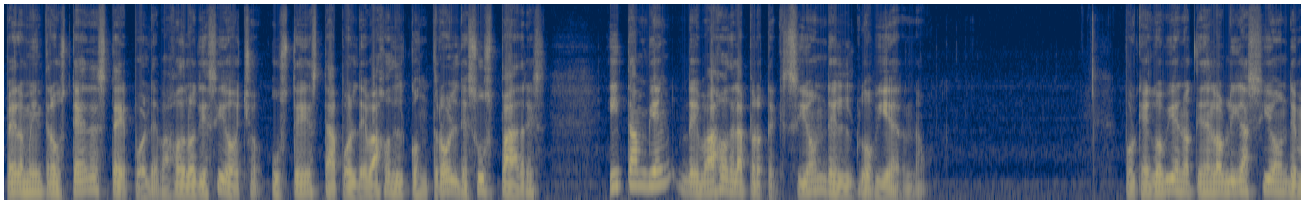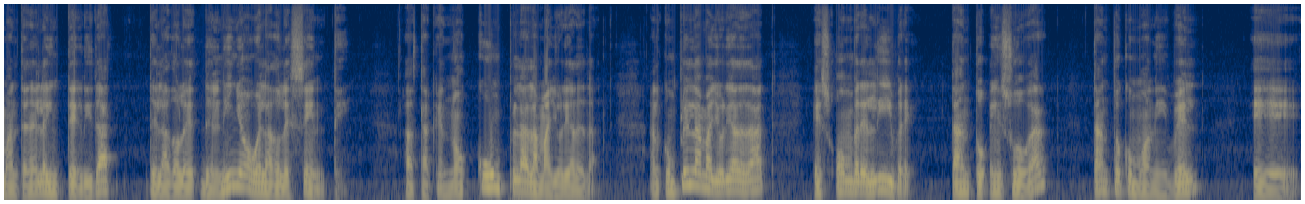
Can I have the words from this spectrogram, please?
Pero mientras usted esté por debajo de los 18, usted está por debajo del control de sus padres y también debajo de la protección del gobierno. Porque el gobierno tiene la obligación de mantener la integridad del, niño o el adolescente hasta que no cumpla la mayoría de edad. Al cumplir la mayoría de edad es hombre libre, tanto en su hogar, tanto como a nivel eh,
